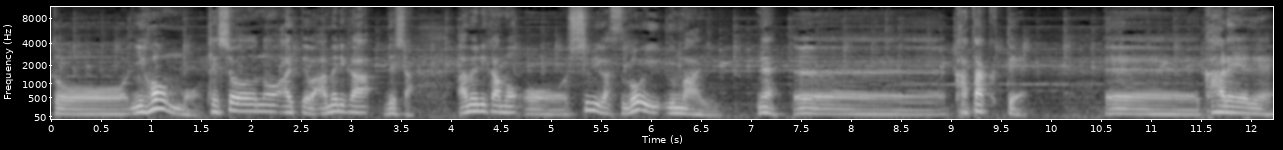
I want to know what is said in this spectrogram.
と、日本も決勝の相手はアメリカでした。アメリカも守備がすごい上手い。ね、えー、硬くて、えー、華麗で、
